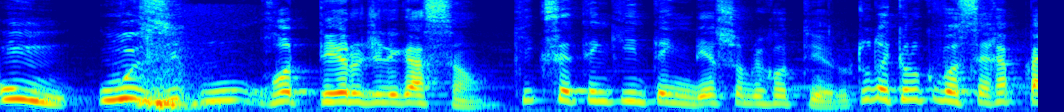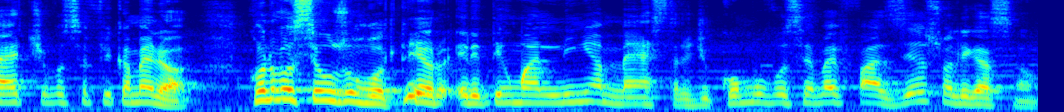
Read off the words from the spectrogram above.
Um, use um roteiro de ligação. O que, você tem que entender sobre roteiro? Tudo aquilo que você repete, você fica melhor. Quando você usa um roteiro, ele tem uma linha mestra de como você vai fazer a sua ligação.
